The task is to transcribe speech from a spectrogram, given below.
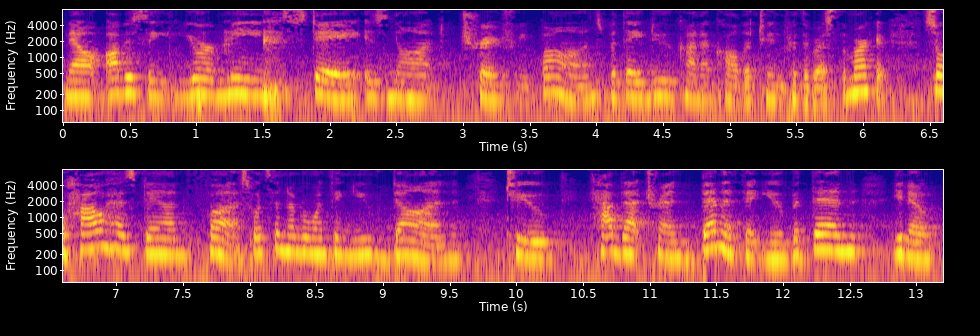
Now, obviously, your mainstay is not Treasury bonds, but they do kind of call the tune for the rest of the market. So, how has Dan Fuss? What's the number one thing you've done to have that trend benefit you? But then, you know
